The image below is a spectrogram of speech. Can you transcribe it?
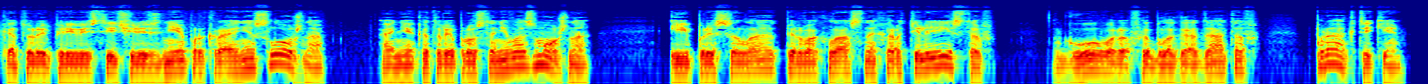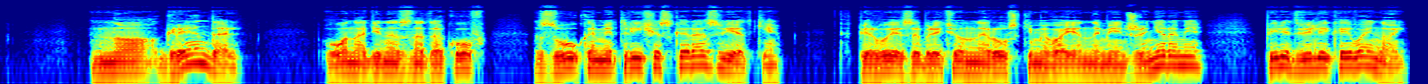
которые перевести через Днепр крайне сложно, а некоторые просто невозможно — и присылают первоклассных артиллеристов, Говоров и Благодатов, практики. Но Грендаль, он один из знатоков звукометрической разведки, впервые изобретенный русскими военными инженерами перед Великой войной.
